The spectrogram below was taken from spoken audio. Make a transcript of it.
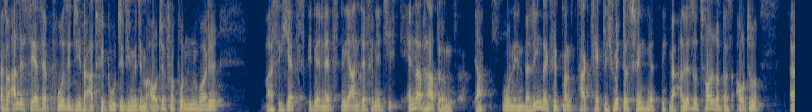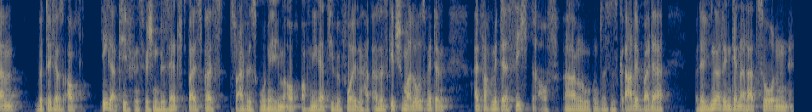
also alles sehr, sehr positive Attribute, die mit dem Auto verbunden wurde. Was sich jetzt in den letzten Jahren definitiv geändert hat und ja, ich wohne in Berlin, da kriegt man es tagtäglich mit. Das finden jetzt nicht mehr alle so toll. Und das Auto ähm, wird durchaus auch negativ inzwischen besetzt, weil es, weil es zweifelsohne eben auch, auch negative Folgen hat. Also es geht schon mal los mit dem, einfach mit der Sicht drauf. Ähm, und das ist gerade bei der, bei der jüngeren Generation,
